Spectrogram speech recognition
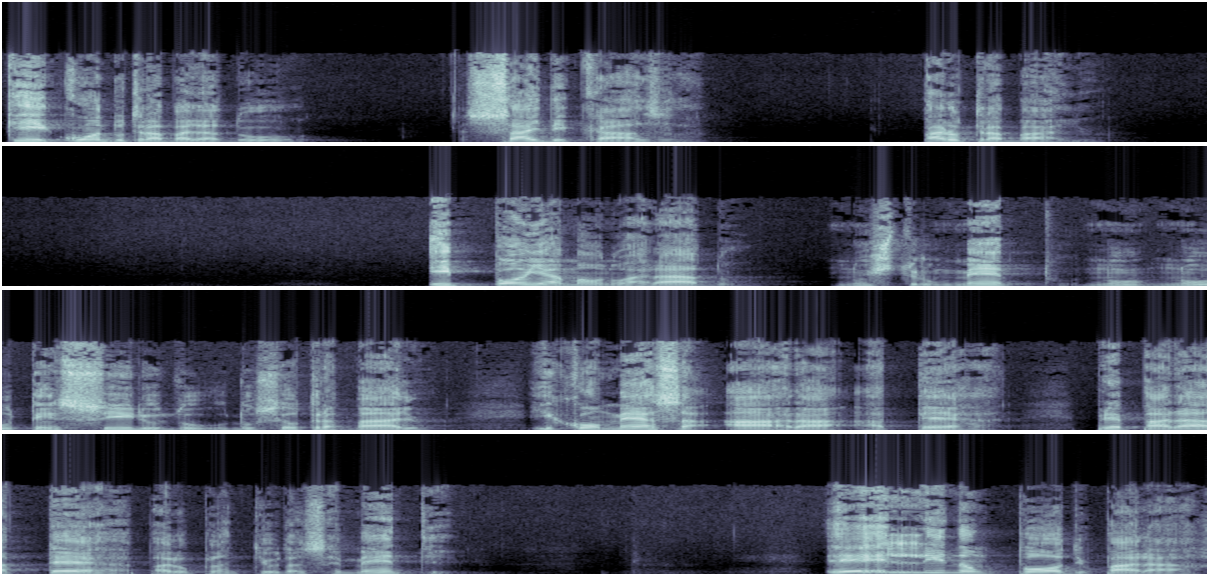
que quando o trabalhador sai de casa para o trabalho e põe a mão no arado, no instrumento, no, no utensílio do, do seu trabalho e começa a arar a terra, preparar a terra para o plantio da semente, ele não pode parar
